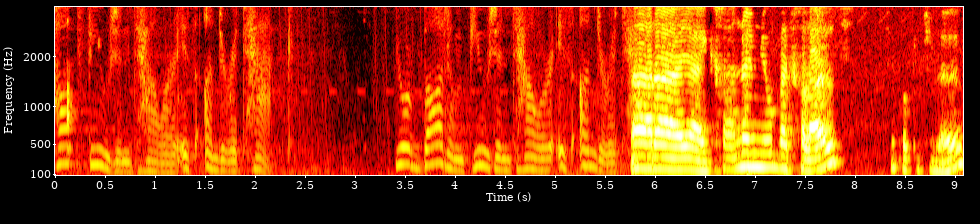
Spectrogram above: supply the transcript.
Top fusion tower is under attack. Your bottom fusion tower is under attack. Maar uh, ja, ik ga, neem nu op met geluid. Vind ik ook iets leuk.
